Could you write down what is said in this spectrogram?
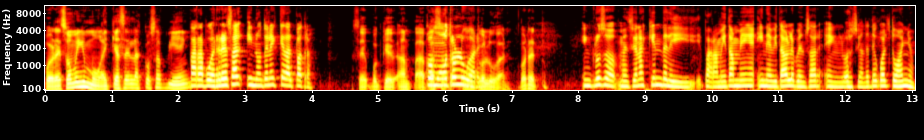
por eso mismo hay que hacer las cosas bien. Para poder rezar y no tener que dar para atrás. se- porque han, ha Como pasado- otros como lugares. otros lugares, correcto. Incluso mencionas Kindle y para mí también es inevitable pensar en los estudiantes de cuarto año.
